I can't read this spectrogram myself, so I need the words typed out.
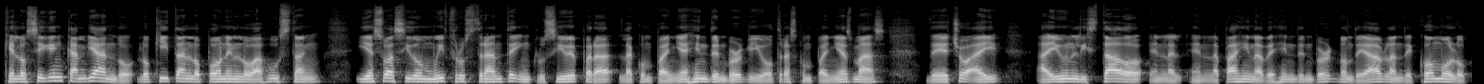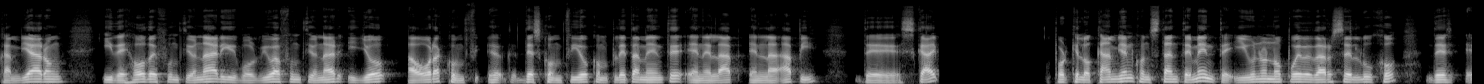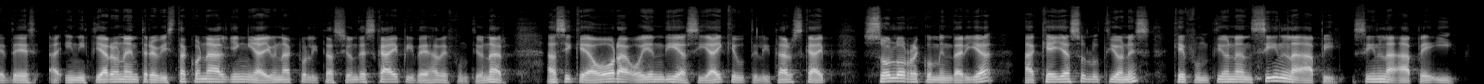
que lo siguen cambiando, lo quitan, lo ponen, lo ajustan, y eso ha sido muy frustrante, inclusive para la compañía Hindenburg y otras compañías más. De hecho, hay, un listado en la, en la página de Hindenburg donde hablan de cómo lo cambiaron y dejó de funcionar y volvió a funcionar, y yo ahora eh, desconfío completamente en, el app, en la API de Skype porque lo cambian constantemente y uno no puede darse el lujo de, de, iniciar una entrevista con alguien y hay una actualización de Skype y deja de funcionar. Así que ahora, hoy en día, si hay que utilizar Skype, solo recomendaría aquellas soluciones que funcionan sin la API, sin la API.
